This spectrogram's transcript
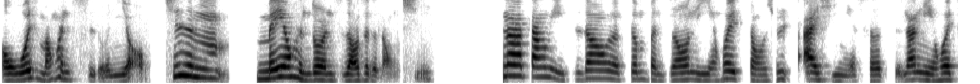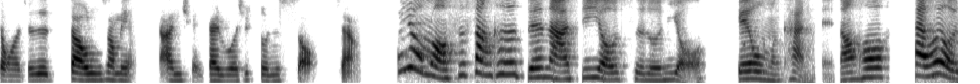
哦，我为什么要换齿轮油？其实没有很多人知道这个东西。那当你知道了根本之后，你也会懂去爱惜你的车子，那你也会懂得就是道路上面安全该如何去遵守。这样，因为我们老师上课直接拿机油、齿轮油给我们看，然后。还会有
